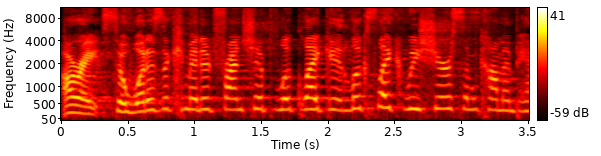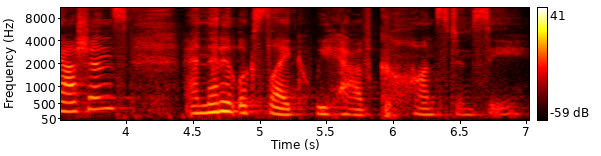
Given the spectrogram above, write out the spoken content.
All right, so what does a committed friendship look like? It looks like we share some common passions, and then it looks like we have constancy.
